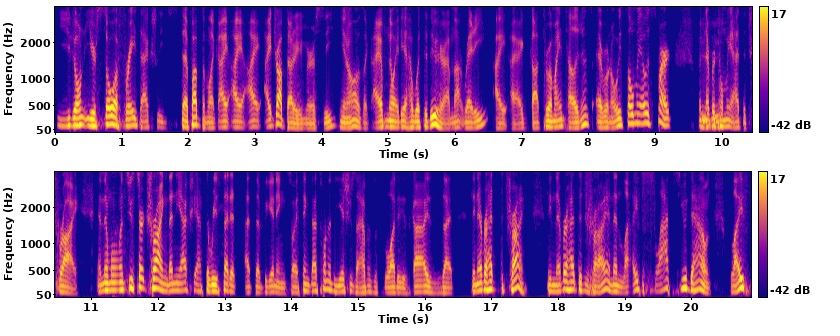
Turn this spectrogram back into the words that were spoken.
you don't you're so afraid to actually step up. And like I, I i i dropped out of university you know i was like i have no idea how what to do here. I'm not ready. I i got through my intelligence. Everyone always told me i was smart but mm-hmm. never told me i had to try. And then once you start trying then you actually have to reset it at the beginning. So i think that's one of the issues that happens with a lot of these guys is that they never had to try. They never had to try and then life slaps you down. Life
